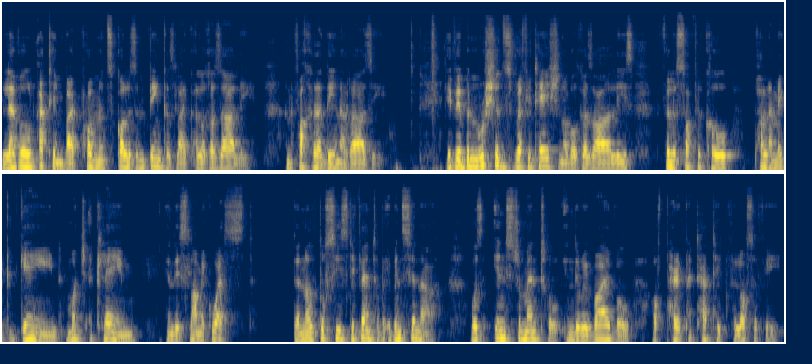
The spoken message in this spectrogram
leveled at him by prominent scholars and thinkers like Al-Ghazali and Fakhruddin Razi. If Ibn Rushd's refutation of Al-Ghazali's philosophical polemic gained much acclaim in the Islamic West, then Al-Tusi's defense of Ibn Sina was instrumental in the revival of peripatetic philosophy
